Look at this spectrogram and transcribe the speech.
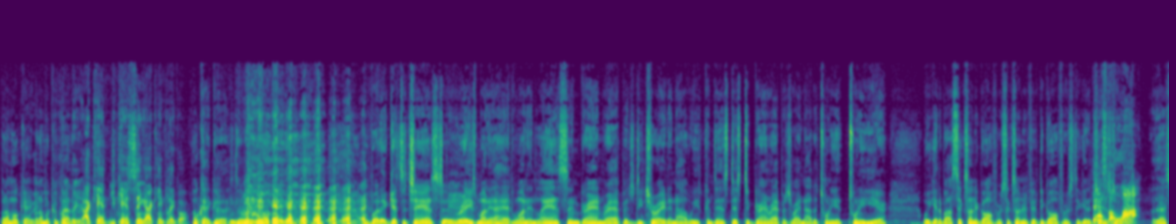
But I'm okay. But I'm a competitor. I can't. You can't sing. I can't play golf. Okay, good. So we- we're okay then. but it gets a chance to raise money. I had one in Lansing, Grand Rapids, Detroit, and now we've condensed this to Grand Rapids right now to 20, 20 year. We get about 600 golfers, 650 golfers to get a That's chance That's a to. lot. That's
